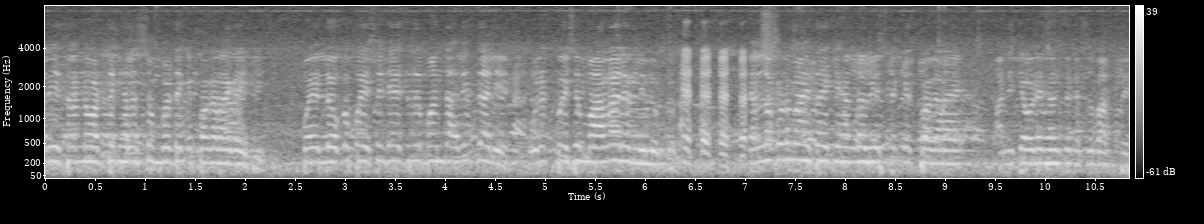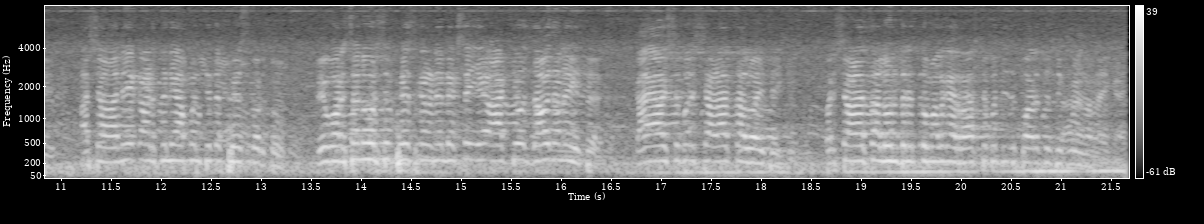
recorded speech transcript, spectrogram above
तर इतरांना वाटतं की ह्याला शंभर टक्के पगार आहे पहिले लोक पैसे द्यायचे तर बंद झालीच झाली. उलट पैसे मागायला लागले लोक. त्यांना पण माहीत आहे की ह्यांना वीस टक्केच पगार आहे आणि तेवढ्या ह्यांचं कसं बघते अशा अनेक अडचणी आपण तिथे फेस करतो. हे वर्षानुवर्ष फेस करण्यापेक्षा हे आठ दिवस जाऊ द्या ना इथं. काय आयुष्यभर शाळा चालवायची पण शाळा चालवून तरी तुम्हाला काय राष्ट्रपतीचं पारितोषिक मिळणार आहे काय?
